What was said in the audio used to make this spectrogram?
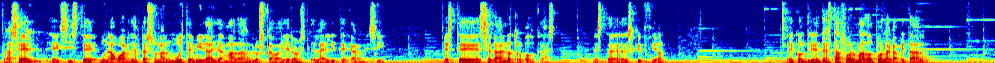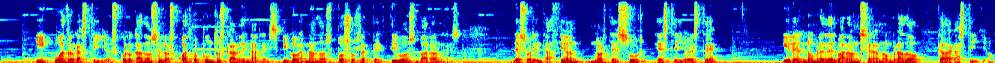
Tras él existe una guardia personal muy temida llamada los Caballeros de la Élite Carmesí. Este será en otro podcast, esta descripción. El continente está formado por la capital, y cuatro castillos colocados en los cuatro puntos cardinales y gobernados por sus respectivos varones, de su orientación norte, sur, este y oeste, y del nombre del varón será nombrado cada castillo.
